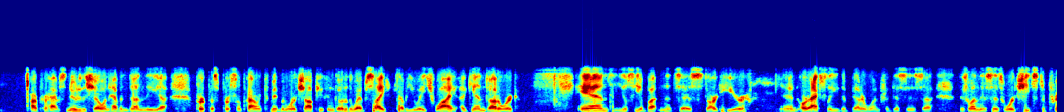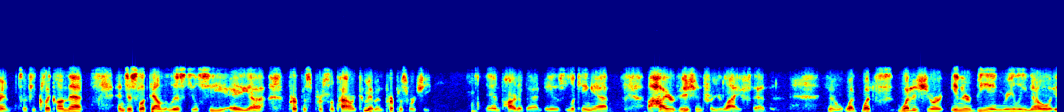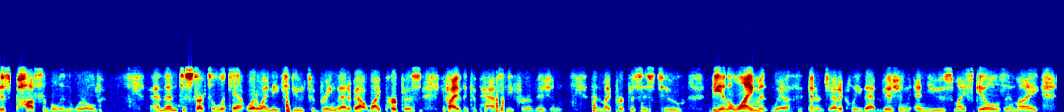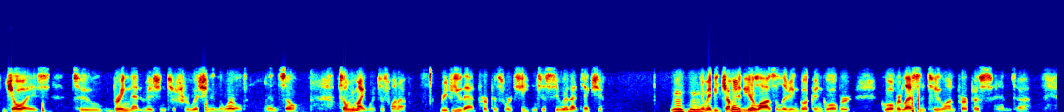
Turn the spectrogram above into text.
are perhaps new to the show and haven't done the uh, Purpose, Personal Power, and Commitment workshop, you can go to the website, whyagain.org, and you'll see a button that says Start Here. And, or actually, the better one for this is uh, there's one that says worksheets to print. So if you click on that and just look down the list, you'll see a uh, purpose, personal power, and commitment purpose worksheet. And part of that is looking at a higher vision for your life that you know what what's what does your inner being really know is possible in the world? And then to start to look at what do I need to do to bring that about? My purpose if I have the capacity for a vision then my purpose is to be in alignment with energetically that vision and use my skills and my joys to bring that vision to fruition in the world. And so so we might just want to review that purpose worksheet and just see where that takes you Mm-hmm. you know, maybe jump Thank into your laws of living book and go over go over lesson two on purpose and uh,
